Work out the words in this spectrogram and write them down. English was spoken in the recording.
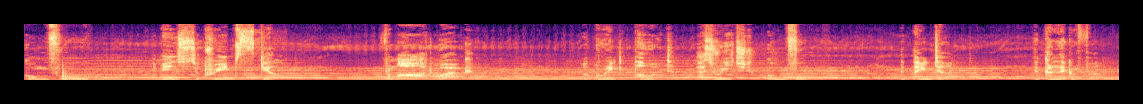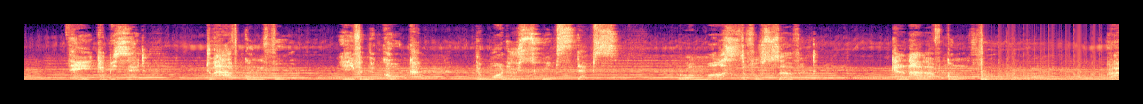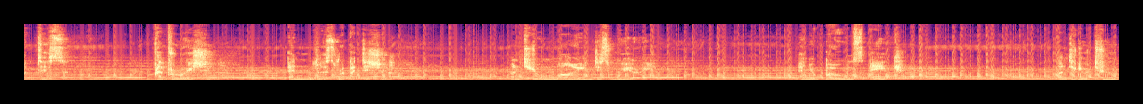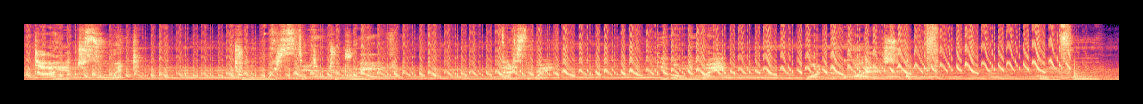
Kung Fu, it means supreme skill from hard work. A great poet has reached Kung Fu. The painter, the calligrapher, they can be said to have Kung Fu. Even the cook, the one who sweeps steps, or a masterful servant, can have Kung preparation, endless repetition. Until your mind is weary. And your bones ache. Until you're too tired to sweat, too wasted to breathe. That is the way, The only way one acquires Kung Fu. Kung Fu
